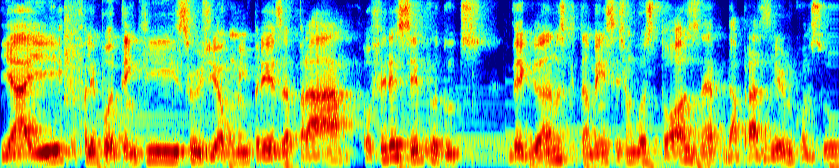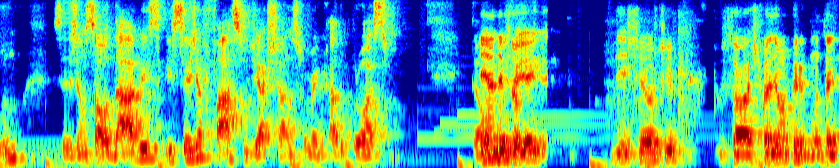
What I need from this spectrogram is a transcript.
E aí eu falei, pô, tem que surgir alguma empresa para oferecer produtos veganos que também sejam gostosos, né? Dá prazer no consumo, sejam saudáveis e seja fácil de achar no supermercado próximo. Então, Anderson, ideia... deixa eu te, só te fazer uma pergunta.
